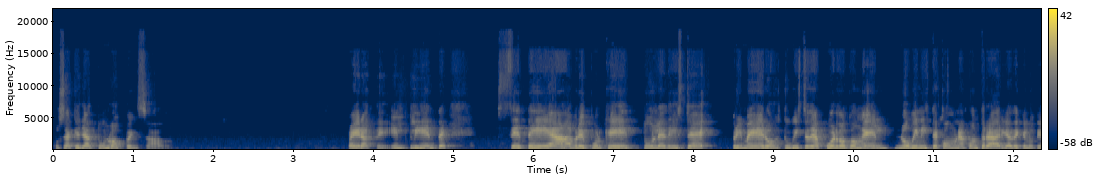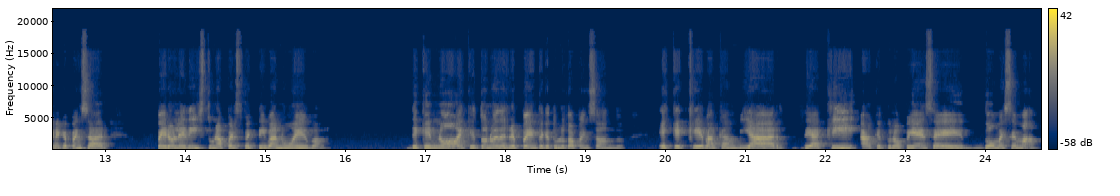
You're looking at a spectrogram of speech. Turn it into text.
O sea que ya tú lo has pensado. Espérate, el cliente se te abre porque tú le diste, primero, estuviste de acuerdo con él, no viniste con una contraria de que lo tiene que pensar, pero le diste una perspectiva nueva de que no, es que esto no es de repente que tú lo estás pensando. Es que qué va a cambiar de aquí a que tú lo pienses dos meses más.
